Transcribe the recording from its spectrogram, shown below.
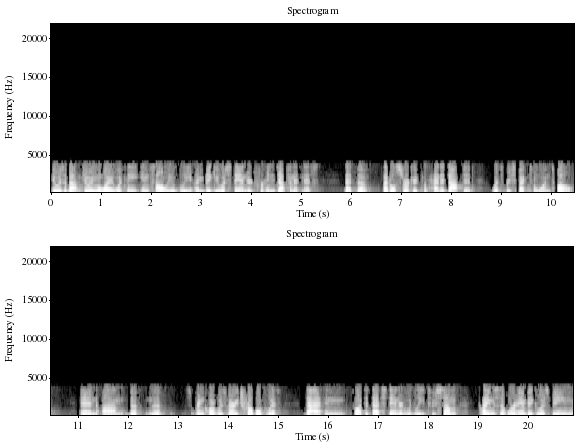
It was about doing away with the insolubly ambiguous standard for indefiniteness that the Federal Circuit had adopted with respect to 112. And um, the, the Supreme Court was very troubled with that and thought that that standard would lead to some claims that were ambiguous being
